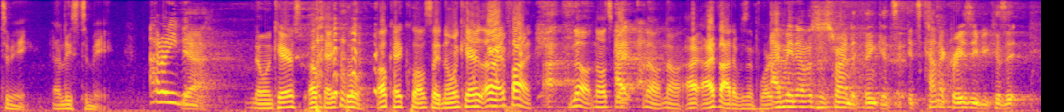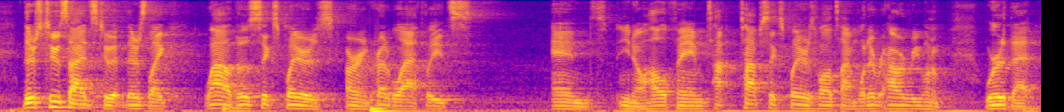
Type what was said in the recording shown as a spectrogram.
to me, at least to me. I don't even. Yeah. No one cares. Okay, cool. Okay, cool. I'll say no one cares. All right, fine. No, no, it's good. I- no, no. I, I thought it was important. I mean, I was just trying to think. It's it's kind of crazy because it there's two sides to it. There's like, wow, those six players are incredible athletes, and you know, Hall of Fame top top six players of all time, whatever, however you want to word that.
